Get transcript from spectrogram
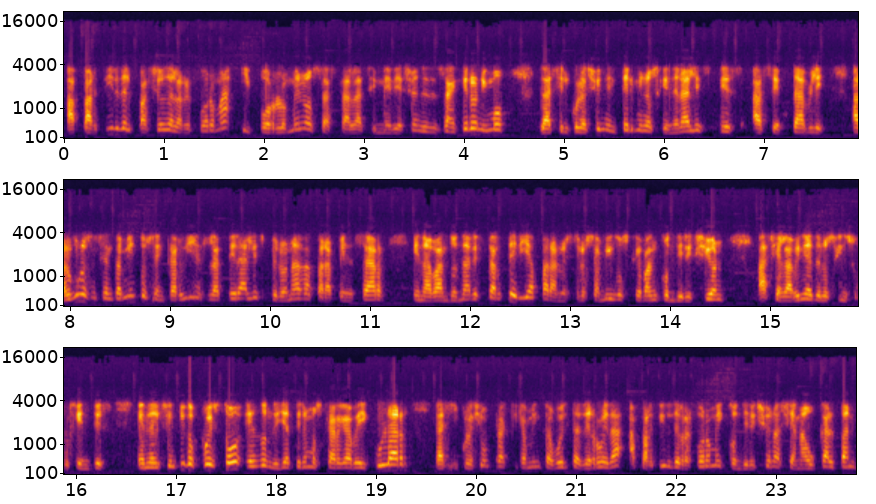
a partir del Paseo de la Reforma y por lo menos hasta las inmediaciones de San Jerónimo, la circulación en términos generales es aceptable. Algunos asentamientos en carriles laterales, pero nada para pensar en abandonar esta arteria para nuestros amigos que van con dirección hacia la Avenida de los Insurgentes. En el sentido opuesto es donde ya tenemos carga vehicular, la circulación prácticamente a vuelta de rueda a partir de Reforma y con dirección hacia Naucalpan,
